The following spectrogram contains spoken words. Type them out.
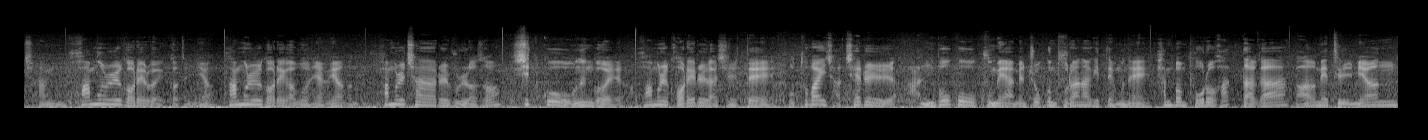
참. 화물 거래로 했거든요. 화물 거래가 뭐냐면 화물차를 불러서 싣고 오는 거예요. 화물 거래를 하실 때 오토바이 자체를 안 보고 구매하면 조금 불안하기 때문에 한번 보러 갔다가 마음에 들면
